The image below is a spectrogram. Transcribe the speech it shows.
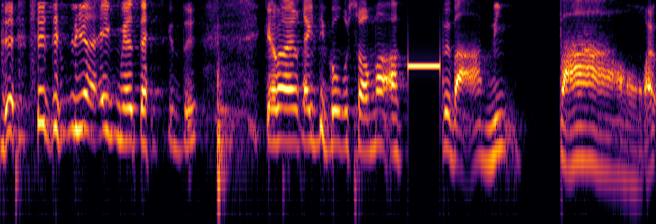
Det, det, det bliver ikke mere dansk end det. Kan du have en rigtig god sommer og bevare min bare røv.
